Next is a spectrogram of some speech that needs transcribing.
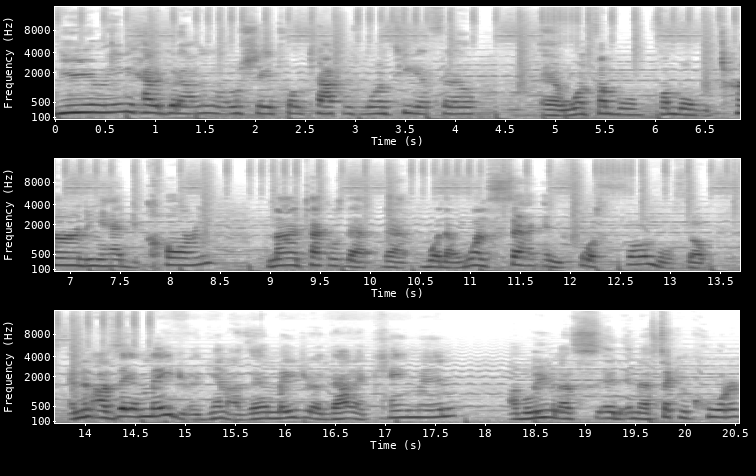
really had a good outing. O'Shea, 12 tackles, one TFL, and one fumble fumble return. Then you had Jakari, nine tackles, that that what that one sack and forced fumble. So, and then Isaiah Major again. Isaiah Major, a guy that came in, I believe in that in that second quarter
